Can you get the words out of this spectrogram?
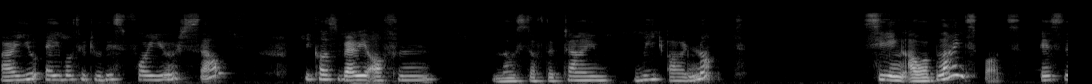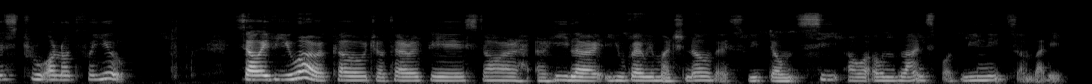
are you able to do this for yourself? Because very often, most of the time, we are not seeing our blind spots. Is this true or not for you? So if you are a coach or therapist or a healer, you very much know this. We don't see our own blind spot. We need somebody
